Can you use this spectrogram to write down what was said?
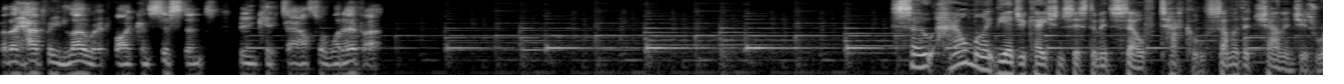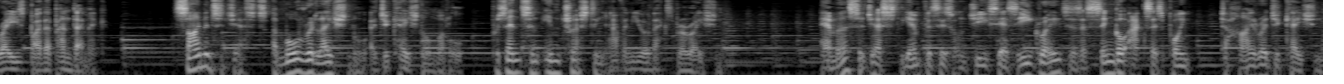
but they have been lowered by consistent being kicked out or whatever. So, how might the education system itself tackle some of the challenges raised by the pandemic? Simon suggests a more relational educational model presents an interesting avenue of exploration. Emma suggests the emphasis on GCSE grades as a single access point to higher education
